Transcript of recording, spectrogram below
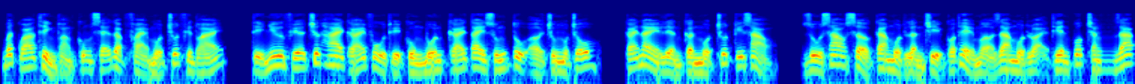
Bất quá thỉnh thoảng cũng sẽ gặp phải một chút phiền thoái tỉ như phía trước hai cái phù thủy cùng bốn cái tay súng tụ ở chung một chỗ, cái này liền cần một chút kỹ xảo, dù sao sở ca một lần chỉ có thể mở ra một loại thiên quốc trăng giáp.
